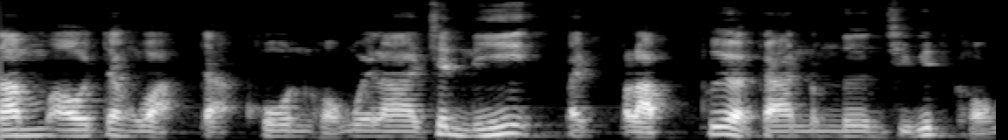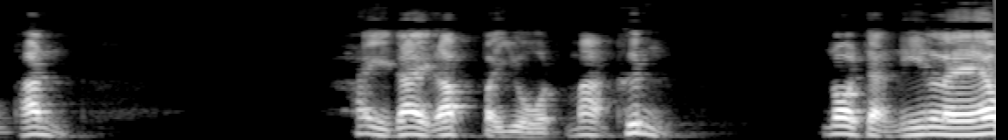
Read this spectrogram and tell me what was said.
นำเอาจังหวะจากโคนของเวลาเช่นนี้ไปปรับเพื่อการดำเนินชีวิตของท่าน ให้ได้รับประโยชน์มากขึ้น นอกจากนี้แล้ว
